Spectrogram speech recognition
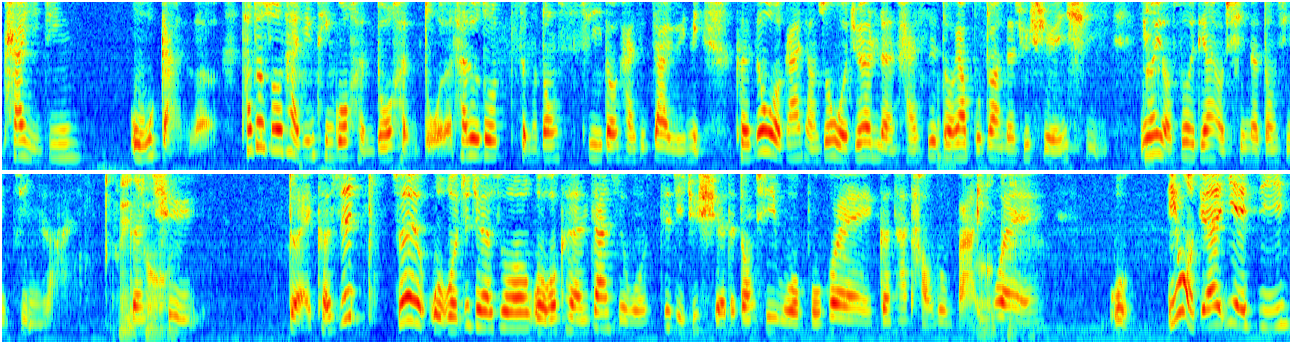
他已经。无感了，他就说他已经听过很多很多了，他就说什么东西都还是在于你。可是我跟他讲说，我觉得人还是都要不断的去学习，因为有时候一定要有新的东西进来，跟去对。可是，所以我我就觉得说，我我可能暂时我自己去学的东西，我不会跟他讨论吧，因为我因为我觉得业绩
